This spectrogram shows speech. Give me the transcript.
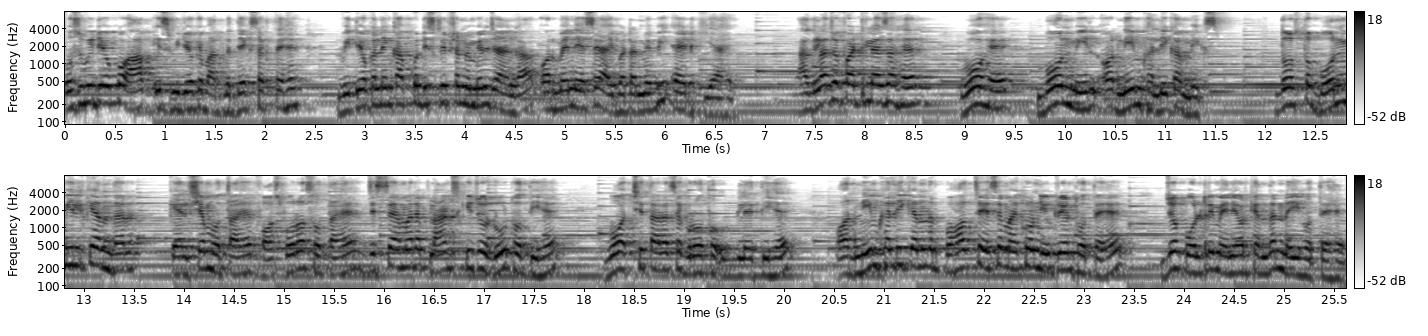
उस वीडियो को आप इस वीडियो के बाद में देख सकते हैं। वीडियो का लिंक आपको डिस्क्रिप्शन में मिल जाएगा और मैंने इसे आई बटन में भी ऐड किया है। अगला जो फर्टिलाइज़र है, वो है बोन मील और नीम खली का मिक्स दोस्तों बोन मील के अंदर कैल्शियम होता है फॉस्फोरस होता है, जिससे हमारे प्लांट्स की जो रूट होती है, वो अच्छी तरह से ग्रोथ लेती है। और नीम खली के अंदर बहुत से ऐसे माइक्रो न्यूट्रिएंट होते हैं, जो पोल्ट्री मेन्योर के अंदर नहीं होते हैं।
